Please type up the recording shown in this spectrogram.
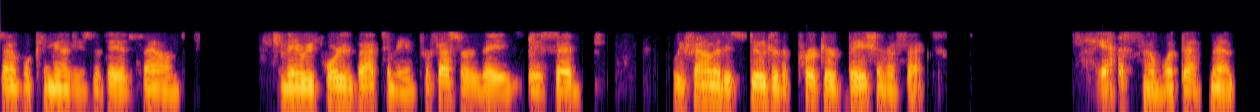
sample communities that they had found. And they reported back to me, and professor, they, they said, we found that it's due to the perturbation effect. I asked them what that meant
